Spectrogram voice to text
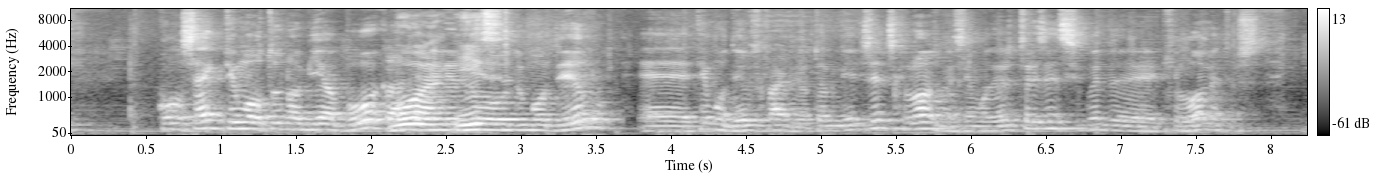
Consegue ter uma autonomia boa, claro, Boa, do, do modelo. É, tem modelos, claro, de autonomia de 200 km, mas tem modelos de 350 km.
